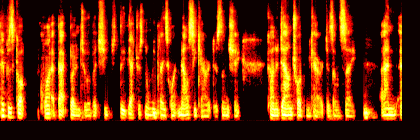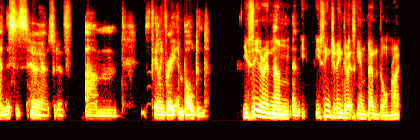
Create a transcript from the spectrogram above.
Pippa's got quite a backbone to her, but she the, the actress normally plays quite mousy characters, doesn't she? Kind of downtrodden characters, I would say. And and this is her sort of um, feeling very emboldened. You've seen her in um, Um, and- you, you've seen Janine Duvitski in Benidorm, right?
